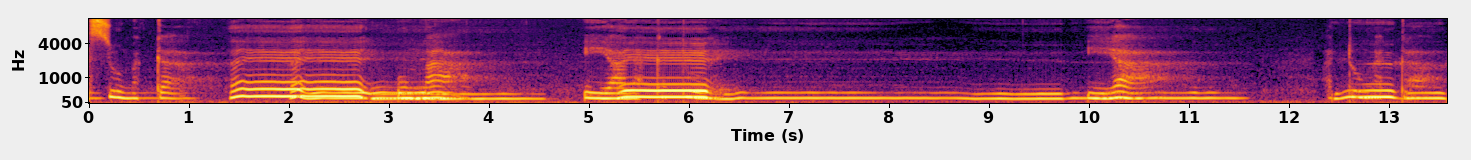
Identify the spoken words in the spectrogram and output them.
sumaka. Atumaka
